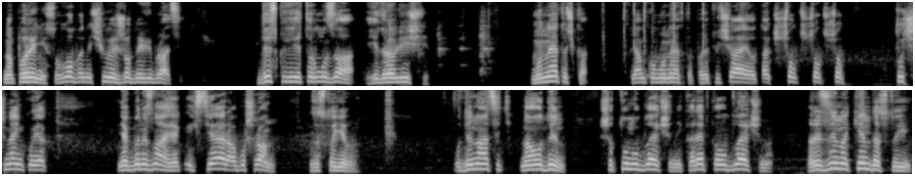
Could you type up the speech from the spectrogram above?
на порині, суглоби не чуєш жодної вібрації. Дискові тормоза, гідравлічні. Монеточка, плямко монетка, переключає отак щолк. Точненько, як, як би не знаю, як XTR або шрам за 100 євро. 11 на 1. Шатун облегшений, каретка облегшена, резина кенда стоїть.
